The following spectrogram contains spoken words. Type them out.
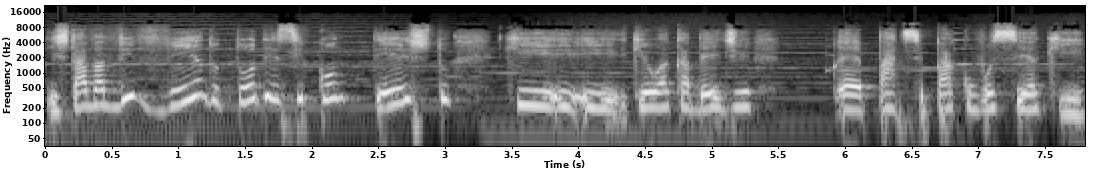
estava vivendo todo esse contexto que, que eu acabei de é, participar com você aqui.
